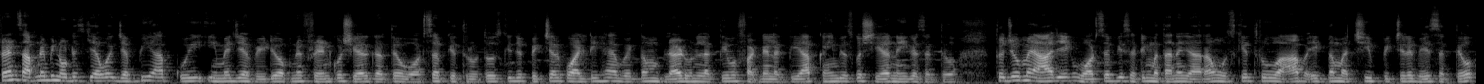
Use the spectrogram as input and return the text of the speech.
फ्रेंड्स आपने भी नोटिस किया होगा, जब भी आप कोई इमेज या वीडियो अपने फ्रेंड को शेयर करते हो व्हाट्सएप के थ्रू तो उसकी जो पिक्चर क्वालिटी है, वो एकदम ब्लड होने लगती है, वो फटने लगती है। आप कहीं भी उसको शेयर नहीं कर सकते हो। तो जो मैं आज एक व्हाट्सएप की सेटिंग बताने जा रहा हूँ, उसके थ्रू आप एकदम अच्छी पिक्चरें भेज सकते हो।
